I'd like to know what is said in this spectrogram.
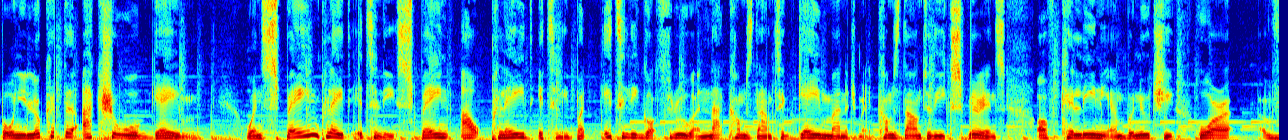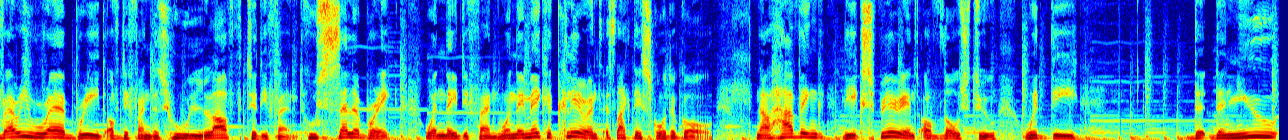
But when you look at the actual game, when Spain played Italy, Spain outplayed Italy, but Italy got through, and that comes down to game management. It comes down to the experience of Chiellini and Bonucci, who are a very rare breed of defenders who love to defend, who celebrate when they defend. When they make a clearance, it's like they scored a goal. Now, having the experience of those two with the the, the new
